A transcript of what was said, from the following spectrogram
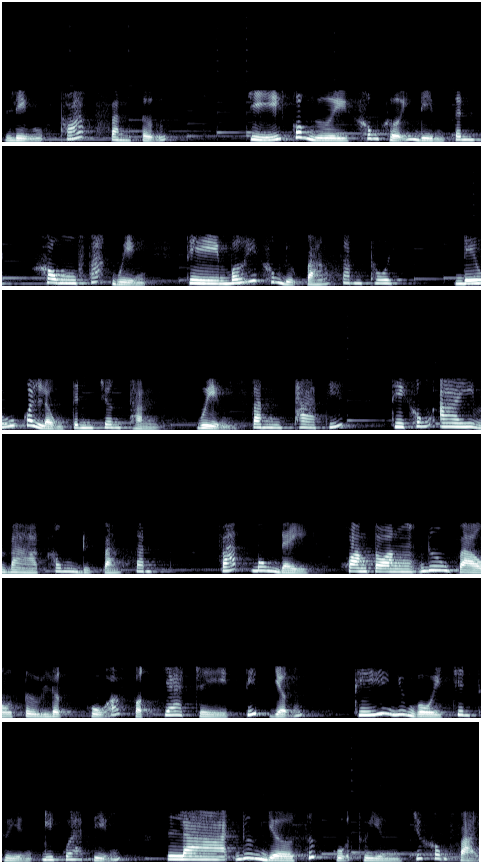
liệu thoát sanh tử. Chỉ có người không khởi niềm tin, không phát nguyện, thì mới không được vãng sanh thôi. Nếu có lòng tin chân thành, nguyện sanh tha thiết, thì không ai mà không được vãng sanh. Pháp môn này hoàn toàn nương vào từ lực của phật gia trì tiếp dẫn thí như ngồi trên thuyền đi qua biển, là nương nhờ sức của thuyền chứ không phải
